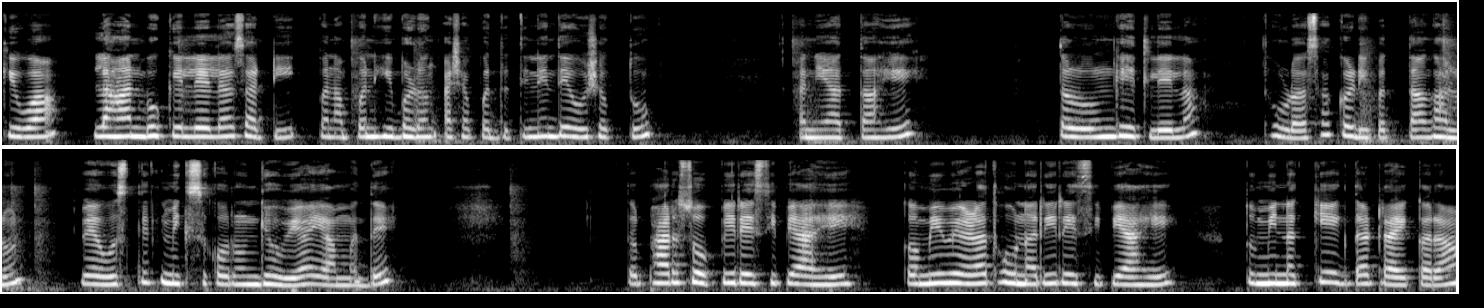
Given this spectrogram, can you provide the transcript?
किंवा लहान भुकेलेल्यासाठी पण आपण ही भडंग अशा पद्धतीने देऊ शकतो. आणि आता हे तळून घेतलेला थोडासा कढीपत्ता घालून व्यवस्थित मिक्स करून घेऊया यामध्ये. तर फार सोपी रेसिपी आहे. कमी वेळात होणारी रेसिपी आहे. तुम्ही नक्की एकदा ट्राय करा.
